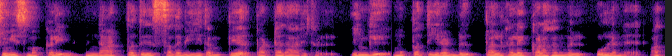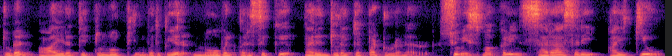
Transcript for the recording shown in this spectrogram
சுவிஸ் மக்களின் நாற்பது சதவிகிதம் பேர் பட்டதாரிகள். இங்கு முப்பத்தி இரண்டு பல்கலைக்கழகங்கள் உள்ளன. அத்துடன் ஆயிரத்தி தொண்ணூற்றி ஒன்பது பேர் நோபல் பரிசுக்கு பரிந்துரைக்கப்பட்டுள்ளனர். சுவிஸ் மக்களின் சராசரி ஐக்கியூ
